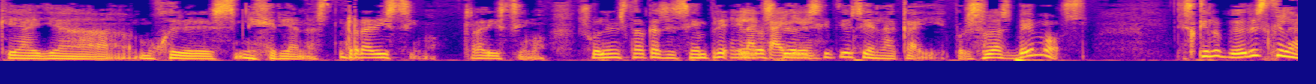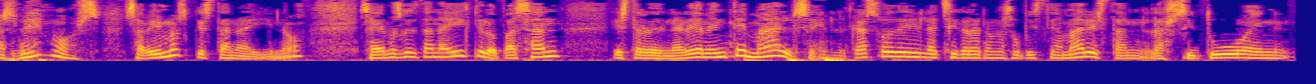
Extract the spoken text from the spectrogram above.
que haya mujeres nigerianas. Rarísimo, rarísimo. Suelen estar casi siempre en, en los calle. peores sitios y en la calle. Por eso las vemos. Es que lo peor es que las vemos. Sabemos que están ahí, ¿no? Sabemos que están ahí, que lo pasan extraordinariamente mal. En el caso de la chica a la que no supiste amar, están, las sitúo en,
